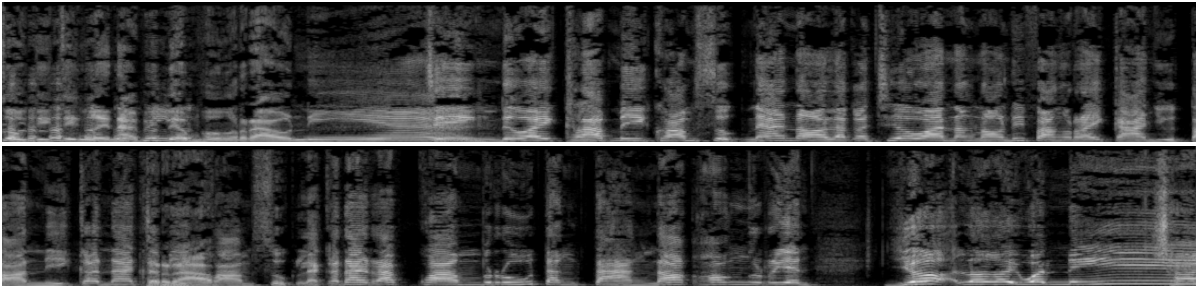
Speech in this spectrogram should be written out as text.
สุขจริงๆเลยนะพี่เหลือมของเราเนี่ยจริงด้วยครับมีความสุขแน่นอนแล้วก็เชื่อว่าน้องๆที่ฟังรายการอยู่ตอนนี้ก็น่าจะมีความสุขและก็ได้รับความรู้ต่างๆ นอกห้องเรียน เยอะเลยวันนี้ ใช่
